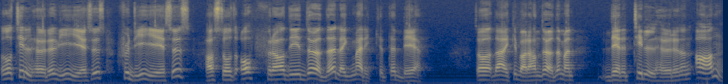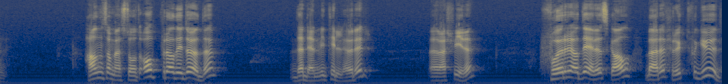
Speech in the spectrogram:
Og nå tilhører vi Jesus fordi Jesus har stått opp fra de døde. Legg merke til det. Så det er ikke bare han døde, men dere tilhører en annen. Han som er stått opp fra de døde, det er den vi tilhører. Er vers 4. For at dere skal bære frukt for Gud.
